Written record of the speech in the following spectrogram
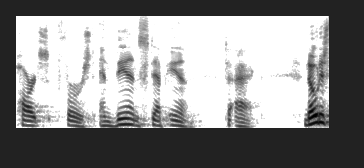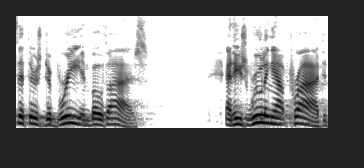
hearts first and then step in to act. Notice that there's debris in both eyes. And he's ruling out pride.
